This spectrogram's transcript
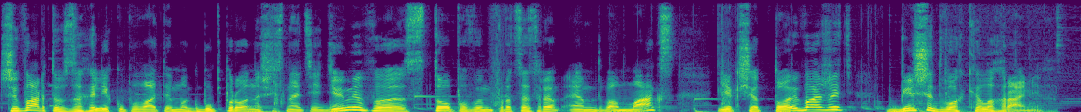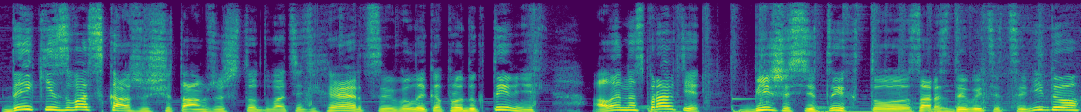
Чи варто взагалі купувати MacBook Pro на 16 дюймів е, з топовим процесором M2 Max, якщо той важить більше 2 кг? Деякі з вас скажуть, що там же 120 Гц, велика продуктивність, але насправді більшості тих, хто зараз дивиться це відео,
